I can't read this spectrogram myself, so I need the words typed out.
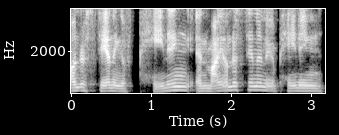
understanding of painting and my understanding of painting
